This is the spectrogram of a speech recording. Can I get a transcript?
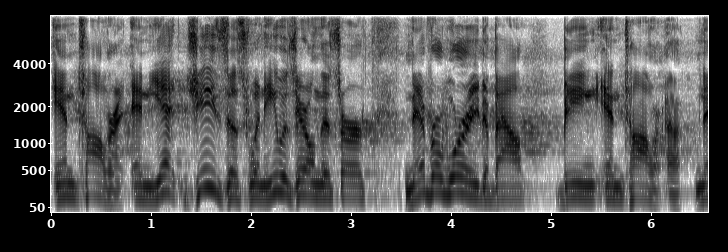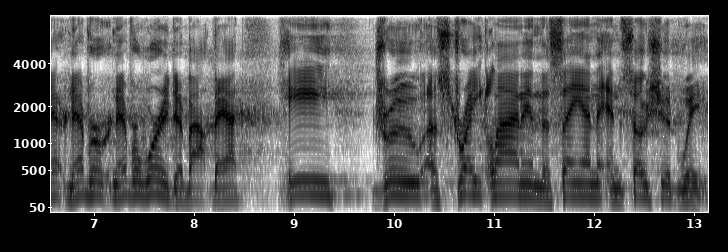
intolerant. And yet, Jesus, when he was here on this earth, never worried about being intolerant, uh, ne- never, never worried about that. He drew a straight line in the sand, and so should we.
